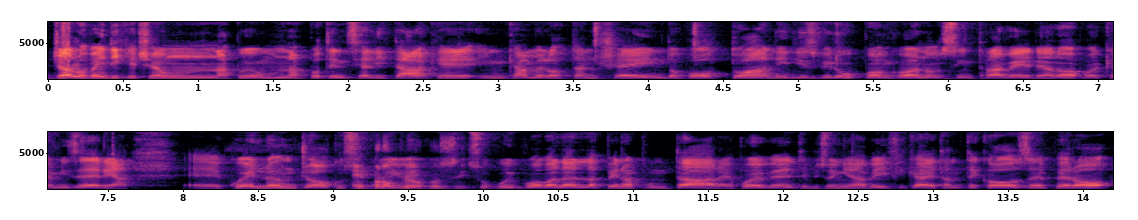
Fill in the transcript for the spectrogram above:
già lo vedi che c'è una, una potenzialità che in Camelot Unchained dopo otto anni di sviluppo ancora non si intravede. Allora, porca miseria, eh, quello è un gioco su, È cui, su cui può valer la pena puntare. Poi ovviamente bisogna verificare tante cose, però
